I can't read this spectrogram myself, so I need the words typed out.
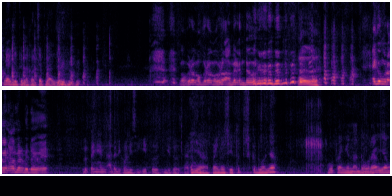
Nggak gitu lah konsepnya aja ngobrol ngobrol ngobrol Amer kentu Lu. eh gue ngurangin Amer btw lu pengen ada di kondisi itu gitu sekarang Iya, pengen ke situ terus keduanya gue pengen ada orang yang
